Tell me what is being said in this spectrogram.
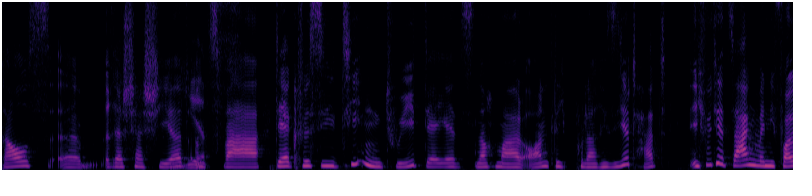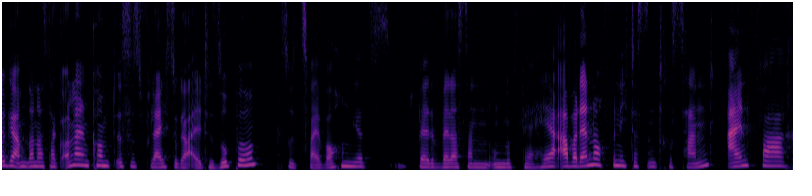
raus äh, recherchiert. Und Yes. zwar der Chrissy Teigen-Tweet, der jetzt nochmal ordentlich polarisiert hat. Ich würde jetzt sagen, wenn die Folge am Donnerstag online kommt, ist es vielleicht sogar alte Suppe. So zwei Wochen jetzt wäre wär das dann ungefähr her. Aber dennoch finde ich das interessant. Einfach,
